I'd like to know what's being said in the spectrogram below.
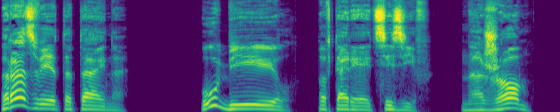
разве это тайна? «Убил», — повторяет Сизиф. «Ножом?»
